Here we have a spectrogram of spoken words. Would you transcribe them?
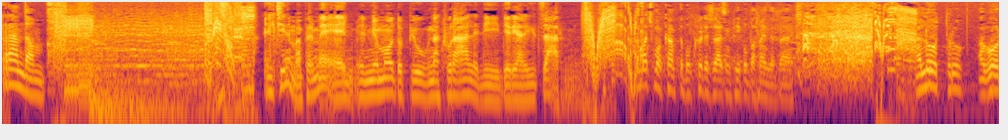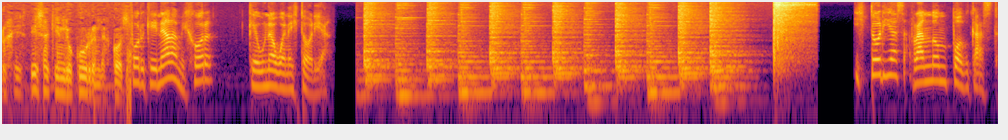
Random. Il cinema per me è il mio modo più naturale di, di realizzarmi. I'm much more comfortable criticizing people behind their backs. Al otro, a Borges, es a quien le ocurren las cosas. Porque nada mejor que una buena historia. Historias Random Podcast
